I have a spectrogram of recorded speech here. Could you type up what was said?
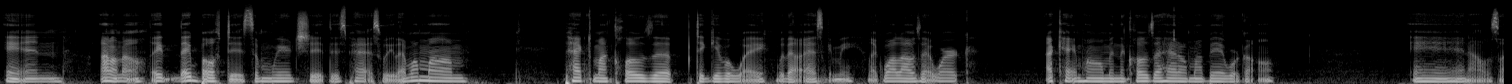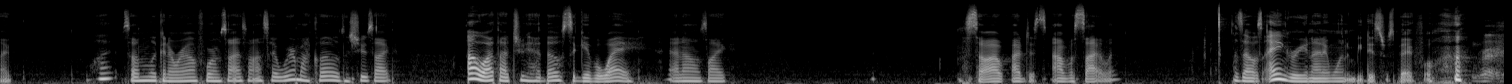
And I don't know, they they both did some weird shit this past week. Like my mom packed my clothes up to give away without asking me. Like while I was at work, I came home and the clothes I had on my bed were gone. And I was like, "What?" So I'm looking around for them. So I, so I said, "Where are my clothes?" And she was like, "Oh, I thought you had those to give away." And I was like, so I, I just I was silent because I was angry and I didn't want to be disrespectful. right.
